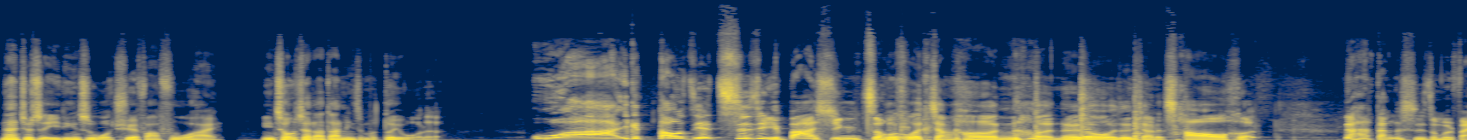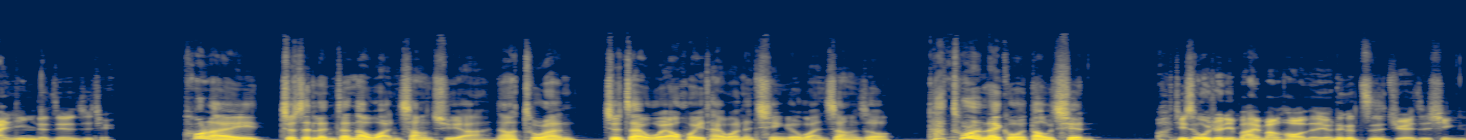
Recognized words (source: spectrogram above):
那就是一定是我缺乏父爱。你从小到大你怎么对我的？哇，一个刀直接刺进你爸心我中。我讲很狠，那个时候我真的讲的超狠。那他当时怎么反应的这件事情？后来就是冷战到晚上去啊，然后突然就在我要回台湾的前一个晚上的时候，他突然来给我道歉。啊其实我觉得你爸也蛮好的，有那个自觉之心。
